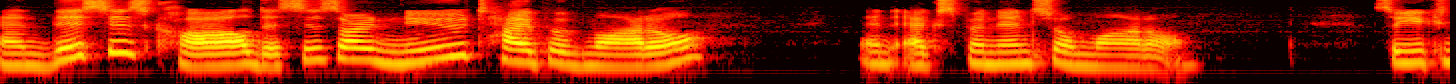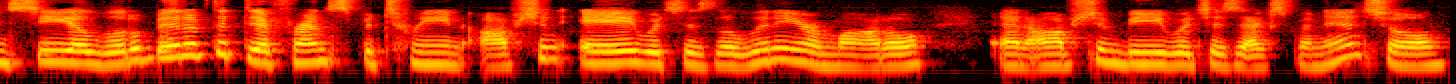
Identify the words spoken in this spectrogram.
And this is called, this is our new type of model, an exponential model. So you can see a little bit of the difference between option A, which is the linear model, and option B, which is exponential.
